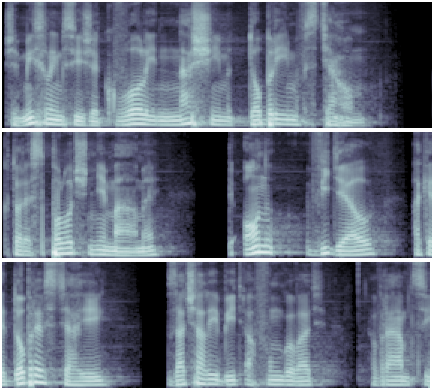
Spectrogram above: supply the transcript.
že myslím si, že kvôli našim dobrým vzťahom, ktoré spoločne máme, on videl, aké dobré vzťahy začali byť a fungovať v rámci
